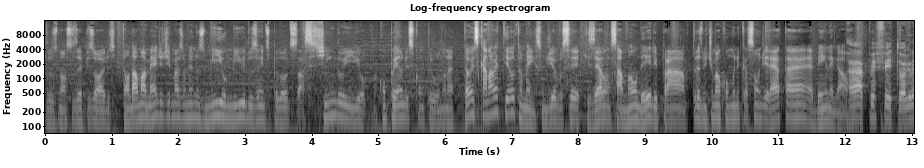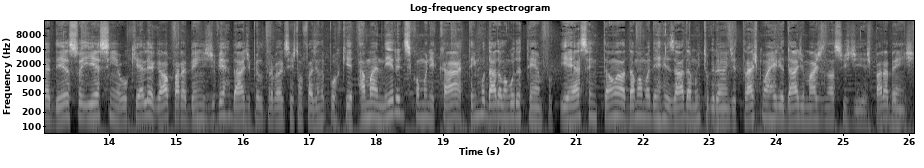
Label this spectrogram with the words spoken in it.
dos nossos episódios. Então dá uma média de mais ou menos mil, mil e duzentos pilotos assistindo e acompanhando esse conteúdo, né? Então esse canal é teu também. Se um dia você quiser lançar a mão dele pra transmitir uma comunicação direta, é, é bem legal. Ah, perfeito. Eu agradeço. E assim, o que é legal, parabéns de verdade pelo trabalho que vocês estão fazendo, porque a maneira de se comunicar tem mudado ao longo do tempo. E essa, então, ela dá uma modernizada muito grande, traz para uma realidade mais dos nossos dias. Parabéns.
